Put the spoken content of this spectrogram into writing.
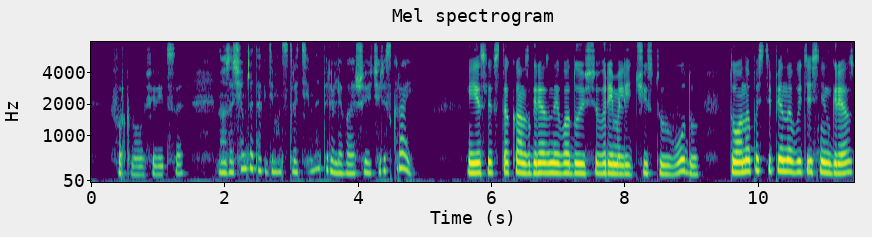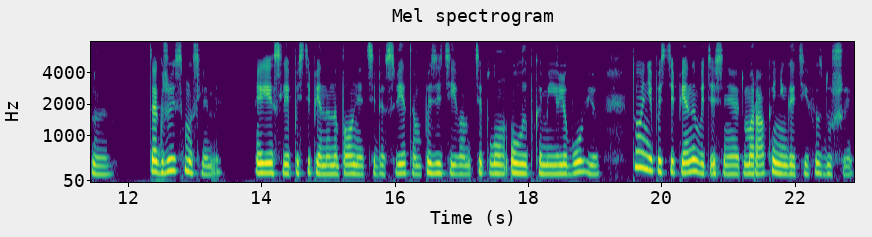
— фыркнула Фелиция. «Но зачем ты так демонстративно переливаешь ее через край?» «Если в стакан с грязной водой все время лить чистую воду, то она постепенно вытеснит грязную. Так же и с мыслями. Если постепенно наполнять себя светом, позитивом, теплом, улыбками и любовью, то они постепенно вытесняют мрак и негатив из души.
